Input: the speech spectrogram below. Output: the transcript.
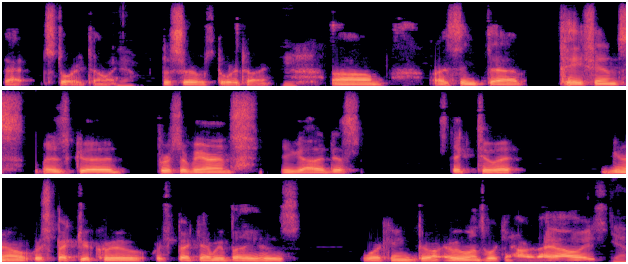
that storytelling Yeah. to serve storytelling Hmm. um, i think that patience is good perseverance you gotta just stick to it you know respect your crew respect everybody who's working everyone's working hard i always Yeah.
